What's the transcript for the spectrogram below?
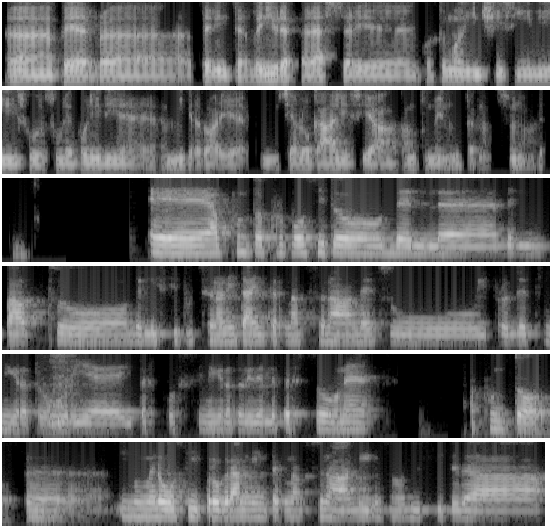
eh, per, eh, per, intervenire e per essere in qualche modo incisivi su, sulle politiche migratorie sia locali sia tanto meno internazionali. Appunto. E appunto a proposito del, dell'impatto dell'istituzionalità internazionale sui progetti migratori e i percorsi migratori delle persone, appunto eh, i numerosi programmi internazionali che sono gestiti da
